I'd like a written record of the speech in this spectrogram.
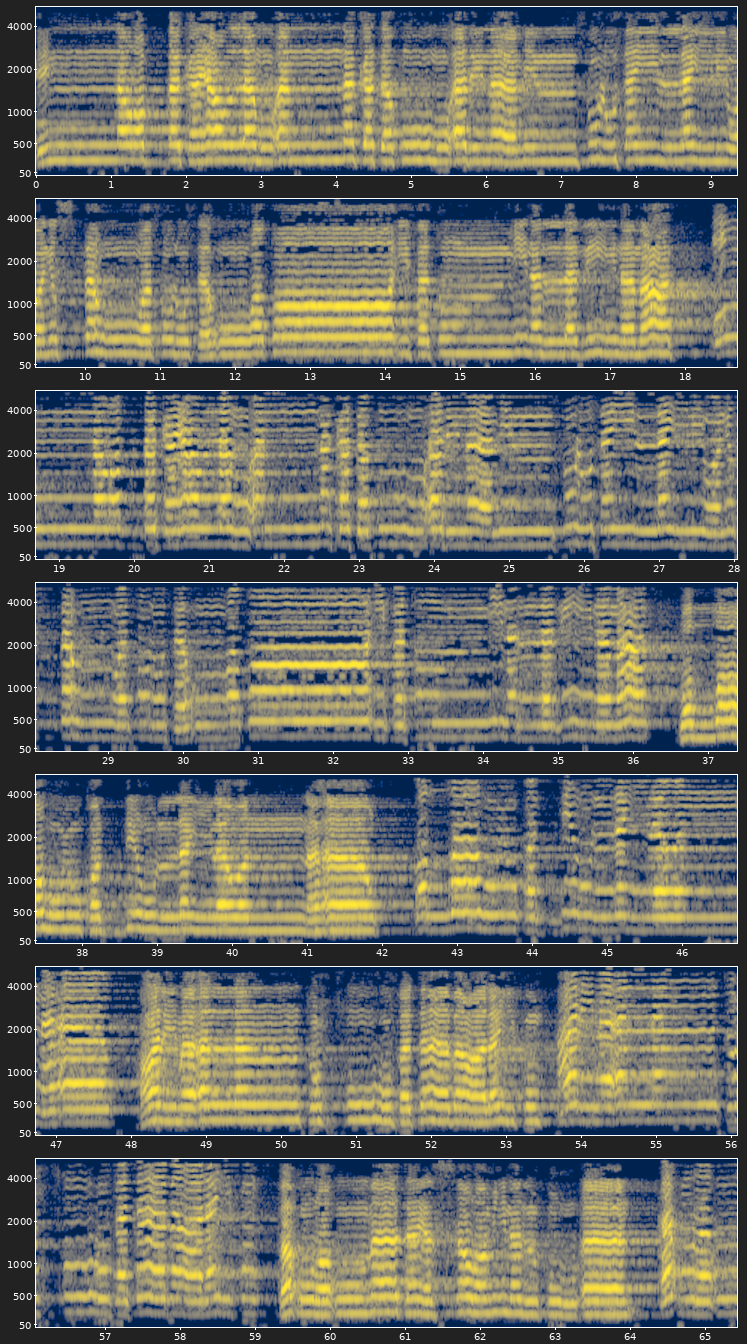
إن ربك يعلم أنك تقوم أدنى من ثلثي الليل ونصفه وثلثه وطائفة من الذين معك إن والله يقدر الليل والنهار. والله يقدر الليل والنهار. علم أن لن تحصوه فتاب عليكم. علم أن لن تحصوه فتاب عليكم. فقرؤوا ما تيسر من القرآن. فقرؤوا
